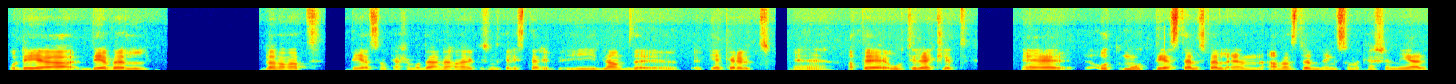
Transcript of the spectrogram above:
och det, det är väl bland annat det som kanske moderna anarkosyndikalister ibland eh, pekar ut. Eh, att det är otillräckligt. Eh, och mot det ställs väl en annan strömning som är kanske mer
